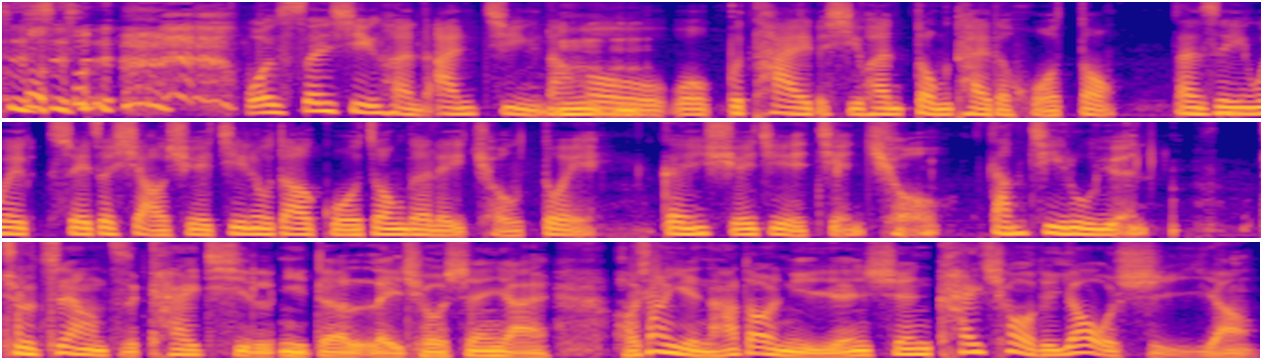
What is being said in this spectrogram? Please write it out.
是 是是，我生性很安静，然后我不太喜欢动态的活动。但是因为随着小学进入到国中的垒球队，跟学姐捡球当记录员，就这样子开启了你的垒球生涯，好像也拿到了你人生开窍的钥匙一样。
